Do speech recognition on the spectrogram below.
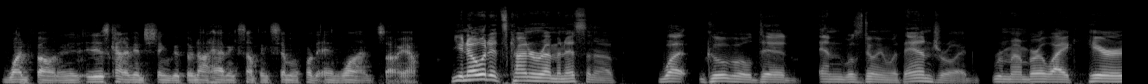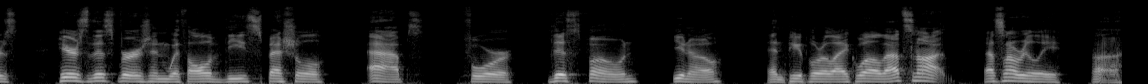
One phone, and it, it is kind of interesting that they're not having something similar for the N1. So yeah, You know what it's kind of reminiscent of? What Google did and was doing with Android. Remember like here's here's this version with all of these special apps for this phone, you know, and people are like, "Well, that's not that's not really uh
